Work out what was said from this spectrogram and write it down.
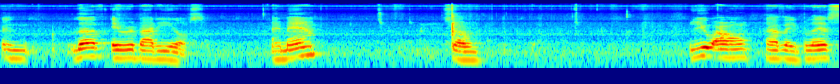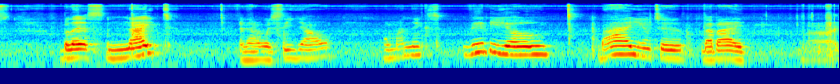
And love everybody else. Amen. So, you all have a blessed, blessed night. And I will see y'all on my next video. Bye, YouTube. Bye-bye. Bye.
